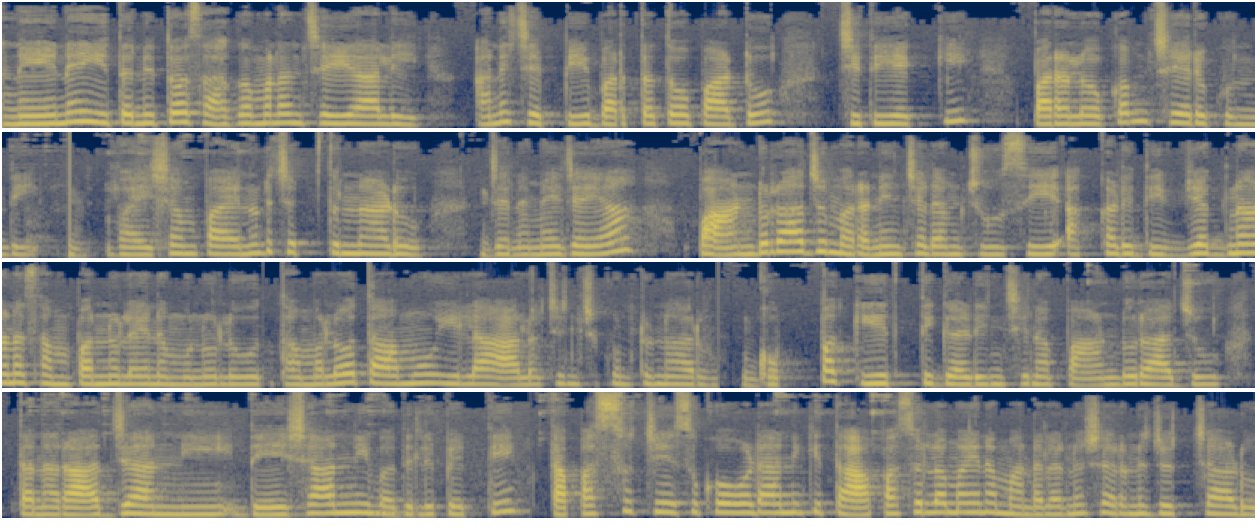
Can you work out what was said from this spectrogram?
నేనే ఇతనితో సహగమనం చేయాలి అని చెప్పి భర్తతో పాటు చితి ఎక్కి పరలోకం చేరుకుంది. వైశంపాయనుడు చెప్తున్నాడు జనమేజయ పాండురాజు మరణించడం చూసి అక్కడి దివ్యజ్ఞాన సంపన్నులైన మునులు తమలో తాము ఇలా ఆలోచించుకుంటున్నారు. గొప్ప కీర్తి గడించిన పాండురాజు తన రాజ్యాన్ని దేశాన్ని వదిలిపెట్టి తపస్సు చేసుకోవడానికి తాపసులమైన మనలను శరణుజొచ్చాడు.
